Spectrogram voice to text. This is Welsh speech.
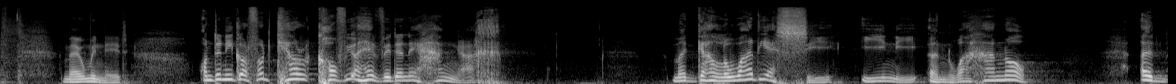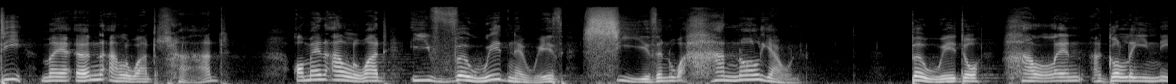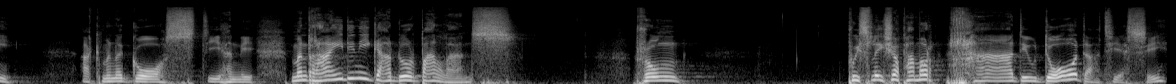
mewn munud. Ond dyn ni gorfod cofio hefyd yn ehangach mae galwad Iesu i ni yn wahanol. Ydy mae e yn alwad rhad, ond mae'n alwad i fywyd newydd sydd yn wahanol iawn. Bywyd o halen a goleini, ac mae'n y gost i hynny. Mae'n rhaid i ni gadw'r balans rhwng pwysleisio pa mor rhad yw dod at Iesu,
